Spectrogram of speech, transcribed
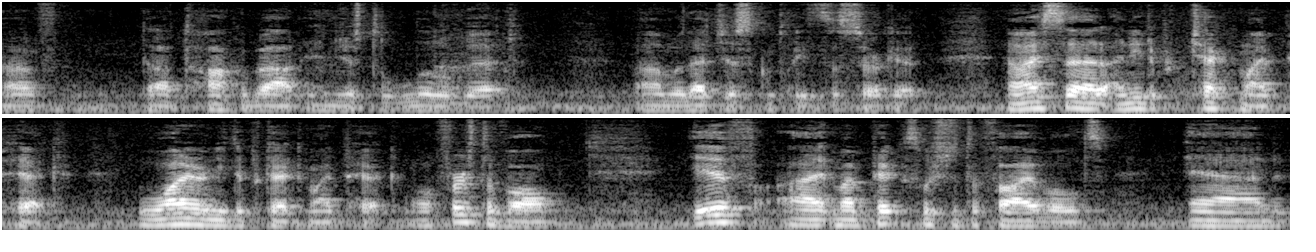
uh, that I'll talk about in just a little bit, um, but that just completes the circuit. Now I said I need to protect my PIC. Why do I need to protect my PIC? Well, first of all, if I, my PIC switches to 5 volts and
